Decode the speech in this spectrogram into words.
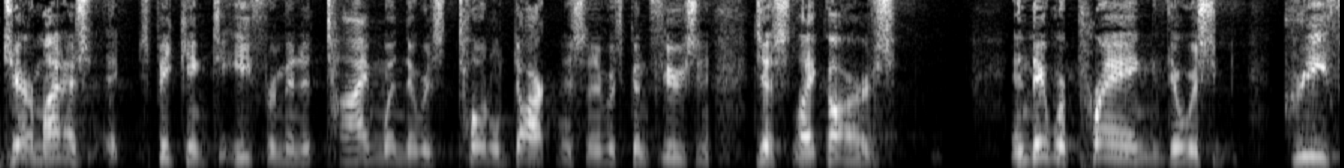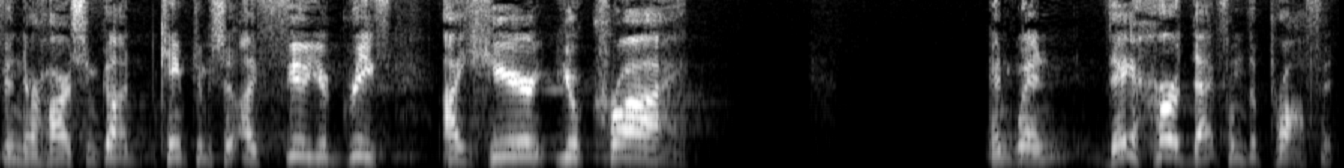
Jeremiah speaking to Ephraim in a time when there was total darkness and there was confusion, just like ours. And they were praying. There was grief in their hearts. And God came to him and said, I feel your grief. I hear your cry. And when they heard that from the prophet,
